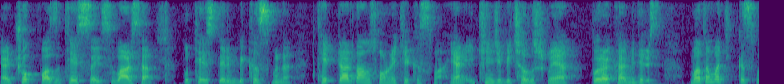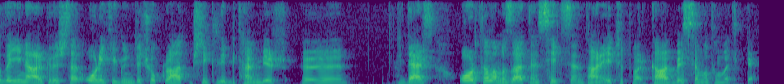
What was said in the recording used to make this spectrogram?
Yani çok fazla test sayısı varsa bu testlerin bir kısmını tekrardan sonraki kısma yani ikinci bir çalışmaya bırakabiliriz. Matematik kısmı da yine arkadaşlar 12 günde çok rahat bir şekilde biten bir e, ders. Ortalama zaten 80 tane etüt var KBS matematikte.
